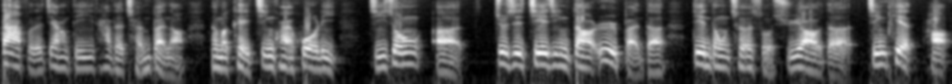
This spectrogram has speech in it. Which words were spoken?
大幅的降低它的成本哦，那么可以尽快获利，集中呃就是接近到日本的电动车所需要的晶片。好，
